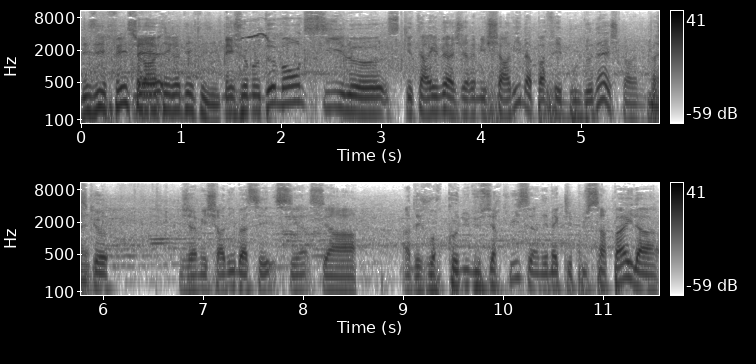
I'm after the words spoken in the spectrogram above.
des effets sur Mais- leur intégrité physique. Mais je me demande si le, ce qui est arrivé à Jérémy Chardy n'a pas fait boule de neige quand même. Parce Ouais. que Jérémy Chardy, bah, c'est, c'est, c'est un, un des joueurs connus du circuit, c'est un des mecs les plus sympas. Il a,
